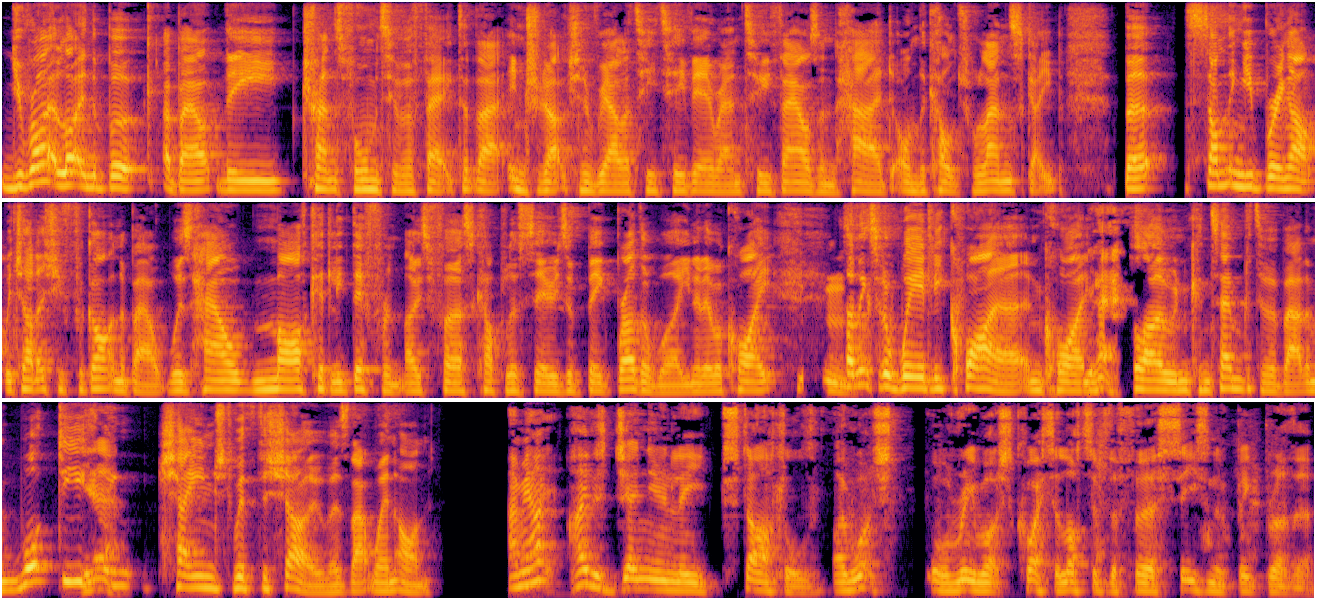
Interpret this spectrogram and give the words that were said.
You write a lot in the book about the transformative effect that that introduction of reality TV around 2000 had on the cultural landscape. But something you bring up, which I'd actually forgotten about, was how markedly different those first couple of series of Big Brother were. You know, they were quite mm. something sort of weirdly quiet and quite yeah. slow and contemplative about them. What do you yeah. think changed with the show as that went on? I mean, I, I was genuinely startled. I watched or rewatched quite a lot of the first season of Big Brother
